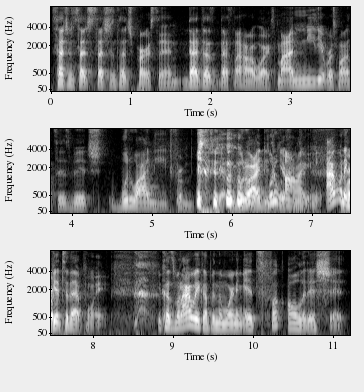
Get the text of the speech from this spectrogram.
such and such such and such person. That does that's not how it works. My immediate response is, bitch, what do I need from today? What do I need what to do get I need? I want to get to that point because when I wake up in the morning, it's fuck all of this shit.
